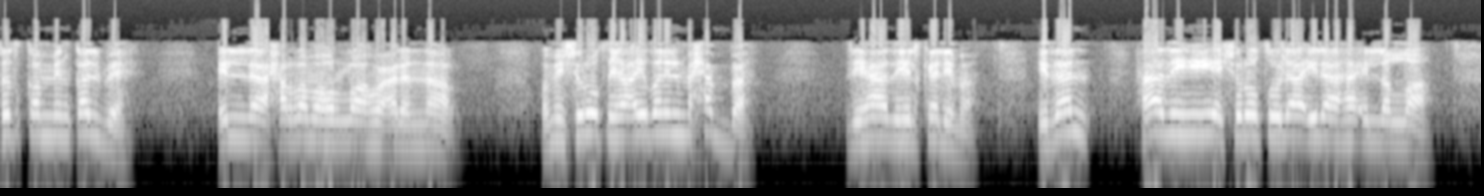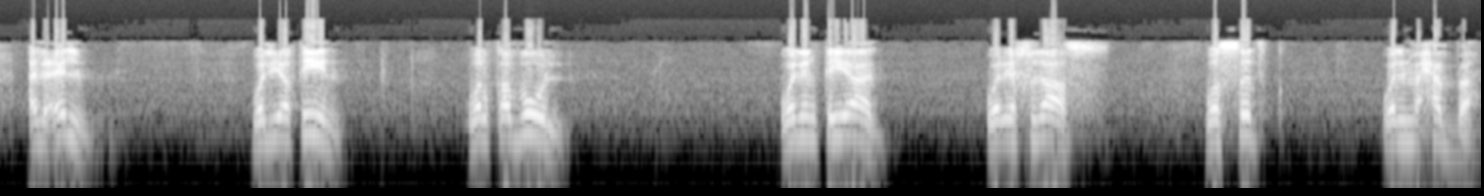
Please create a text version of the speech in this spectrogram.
صدقا من قلبه إلا حرمه الله على النار. ومن شروطها أيضا المحبة لهذه الكلمة. اذا هذه شروط لا إله إلا الله. العلم واليقين والقبول والانقياد والإخلاص والصدق والمحبة.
